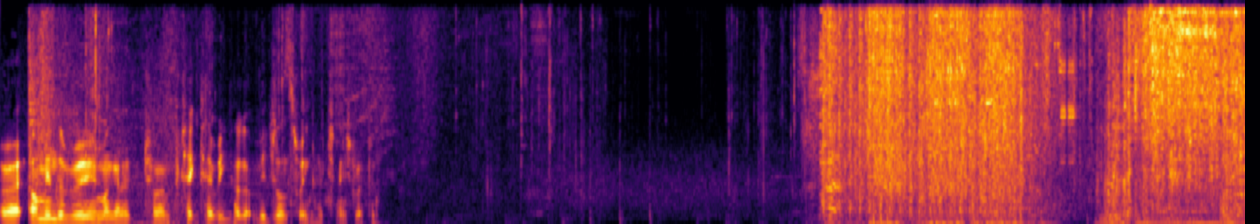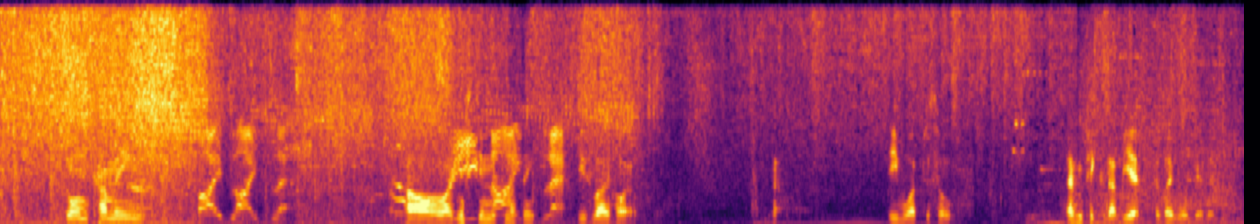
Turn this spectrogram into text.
Alright, I'm in the room. I'm going to try and protect heavy. i got vigilance wing. I changed weapon. Storm coming. Five lives left. Oh, I missed him with my thing. He's low health. He wiped us all. They haven't picked it up yet, but they will get it.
